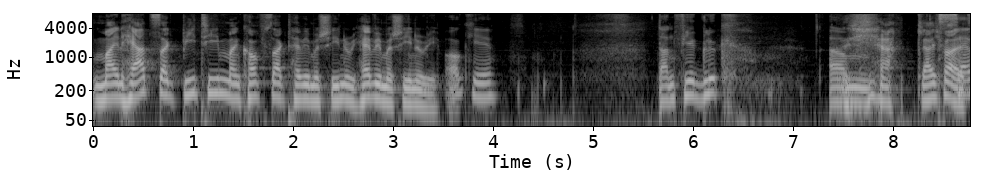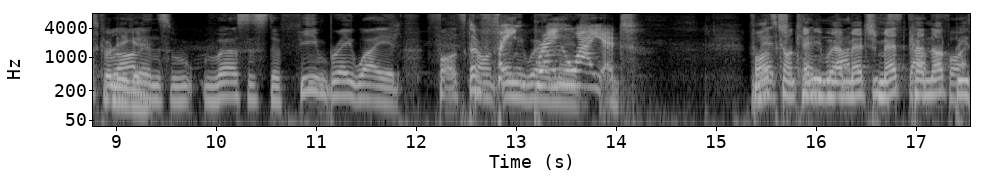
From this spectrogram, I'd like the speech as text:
mein Herz sagt B-Team, mein Kopf sagt Heavy Machinery. Heavy Machinery. Okay. Dann viel Glück. Ähm, ja, gleichfalls, Seth Kollege. Rollins versus The Fiend Bray Wyatt. False The Count Fiend Anywhere Bray match. Wyatt. False Match Count Anywhere cannot Match. be Matt stopped cannot for be any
